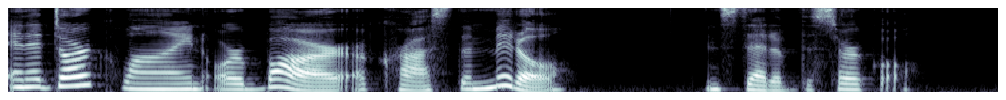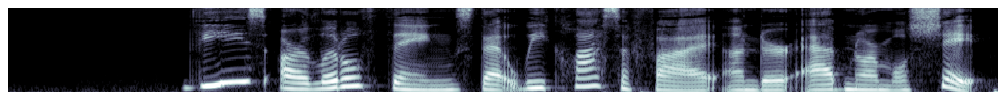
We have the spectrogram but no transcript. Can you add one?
and a dark line or bar across the middle instead of the circle. These are little things that we classify under abnormal shape,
